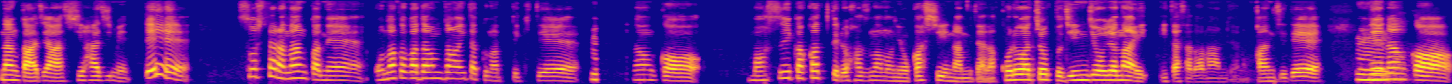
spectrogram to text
なんかじゃあし始めてそしたらなんかねお腹がだんだん痛くなってきて、うん。なんか麻酔かかってるはずなのにおかしいなみたいなこれはちょっと尋常じゃない痛さだなみたいな感じで、でなんか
